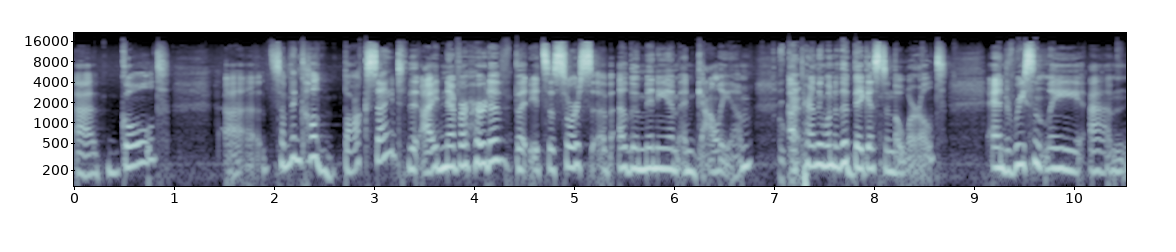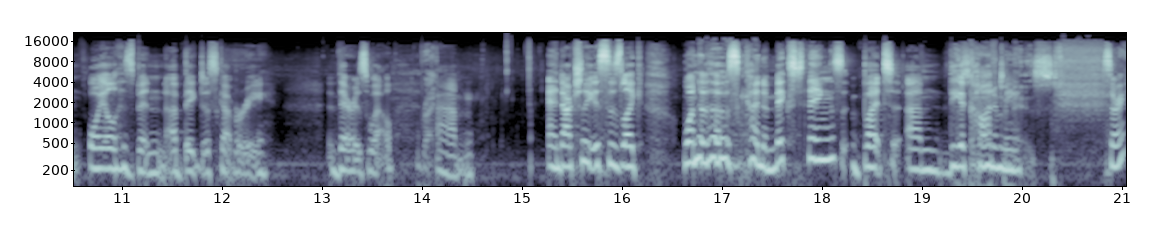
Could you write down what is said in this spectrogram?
uh, gold, uh, something called bauxite that I'd never heard of, but it's a source of aluminium and gallium. Okay. Apparently, one of the biggest in the world. And recently, um, oil has been a big discovery there as well. Right. And actually, this is like one of those kind of mixed things, but um, the As it economy. often is. Sorry?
